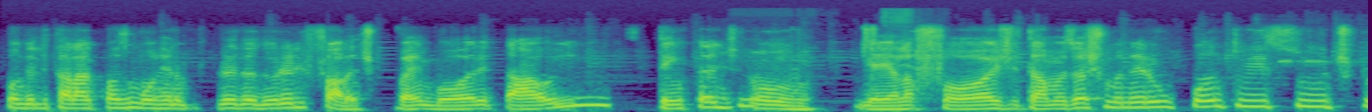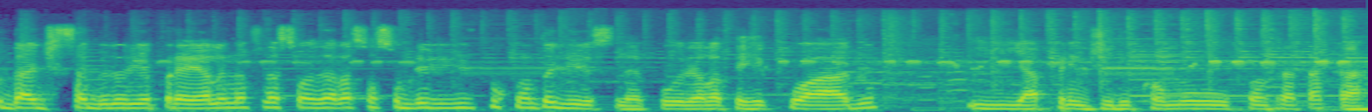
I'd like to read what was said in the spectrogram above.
quando ele tá lá quase morrendo pro predador, ele fala, tipo, vai embora e tal, e tenta de novo. E aí ela foge e tal, mas eu acho maneiro o quanto isso, tipo, dá de sabedoria pra ela, e no final ela só sobrevive por conta disso, né? Por ela ter recuado e aprendido como contra-atacar.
